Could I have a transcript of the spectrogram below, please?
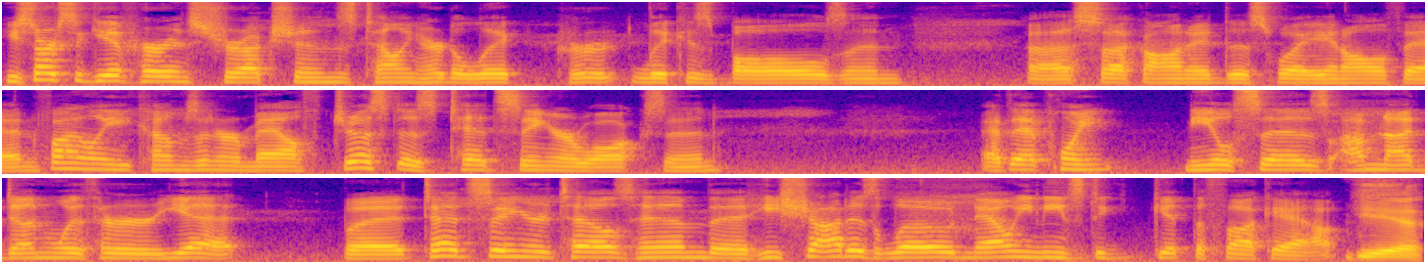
He starts to give her instructions, telling her to lick her lick his balls and uh, suck on it this way and all of that. And finally, he comes in her mouth just as Ted Singer walks in. At that point, Neil says, "I'm not done with her yet." But Ted Singer tells him that he shot his load. Now he needs to get the fuck out. Yeah.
